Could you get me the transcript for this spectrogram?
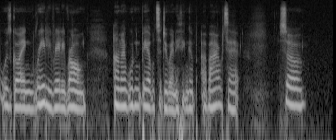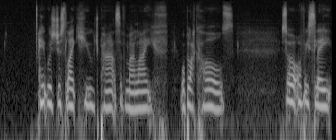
was going really, really wrong, and I wouldn't be able to do anything ab- about it. So it was just like huge parts of my life were black holes. So obviously,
